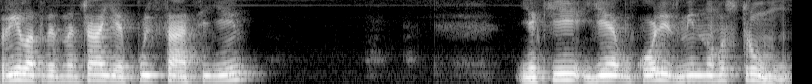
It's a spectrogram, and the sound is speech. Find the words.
прилад визначає пульсації, які є в колі змінного струму.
